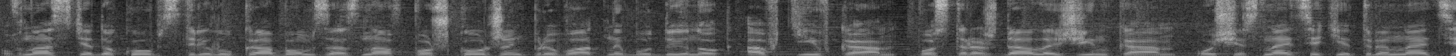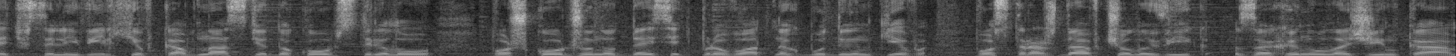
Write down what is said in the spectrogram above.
Внаслідок обстрілу кабом зазнав пошкоджень приватний будинок. Автівка. Постраждала жінка. О 16.13 в селі Вільхівка внаслідок обстрілу пошкоджено 10 приватних будинків. Постраждав чоловік. Загинула жінка.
